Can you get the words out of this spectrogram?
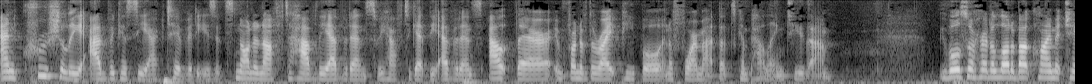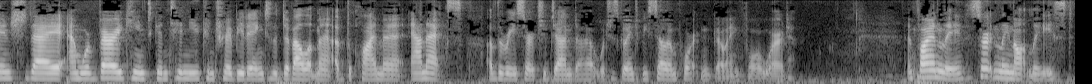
and crucially, advocacy activities. It's not enough to have the evidence, we have to get the evidence out there in front of the right people in a format that's compelling to them. We've also heard a lot about climate change today, and we're very keen to continue contributing to the development of the climate annex of the research agenda, which is going to be so important going forward. And finally, certainly not least,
